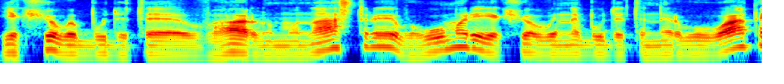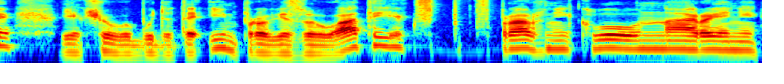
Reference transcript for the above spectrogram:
Якщо ви будете в гарному настрої, в гуморі, якщо ви не будете нервувати, якщо ви будете імпровізувати як справжній клоун на арені,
